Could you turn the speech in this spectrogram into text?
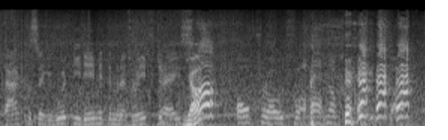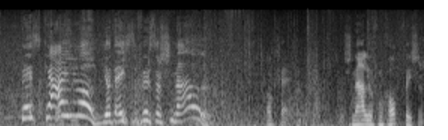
gedacht, das sei eine gute Idee mit einem Drift Race. Ja? Offroad von A nach B. Das ist geil, Mann! Ja, der ist dafür so schnell! Okay. Schnell auf dem Kopf ist er.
